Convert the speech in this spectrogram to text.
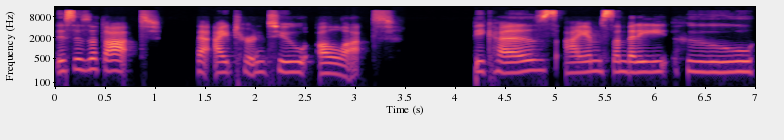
This is a thought that I turn to a lot because I am somebody who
